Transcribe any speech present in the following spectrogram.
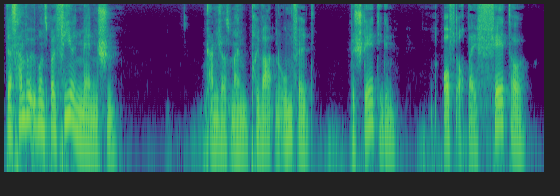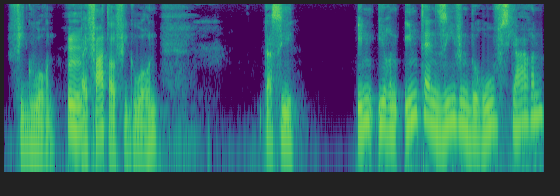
das haben wir übrigens bei vielen Menschen. Kann ich aus meinem privaten Umfeld bestätigen. Oft auch bei Väterfiguren, mhm. bei Vaterfiguren, dass sie in ihren intensiven Berufsjahren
